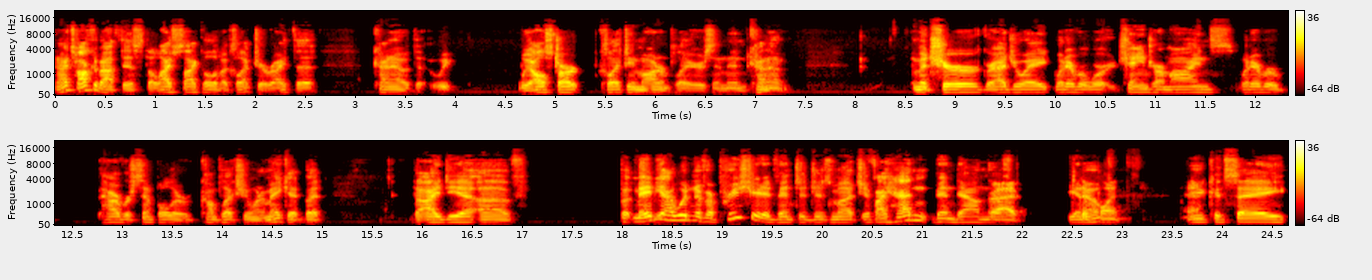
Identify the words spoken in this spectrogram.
And I talk about this, the life cycle of a collector, right? The kind of the, we we all start collecting modern players and then kind of mature, graduate, whatever word, change our minds, whatever, however simple or complex you want to make it. But the idea of, but maybe I wouldn't have appreciated vintage as much if I hadn't been down there. Right. You Good know, point. Yeah. you could say,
